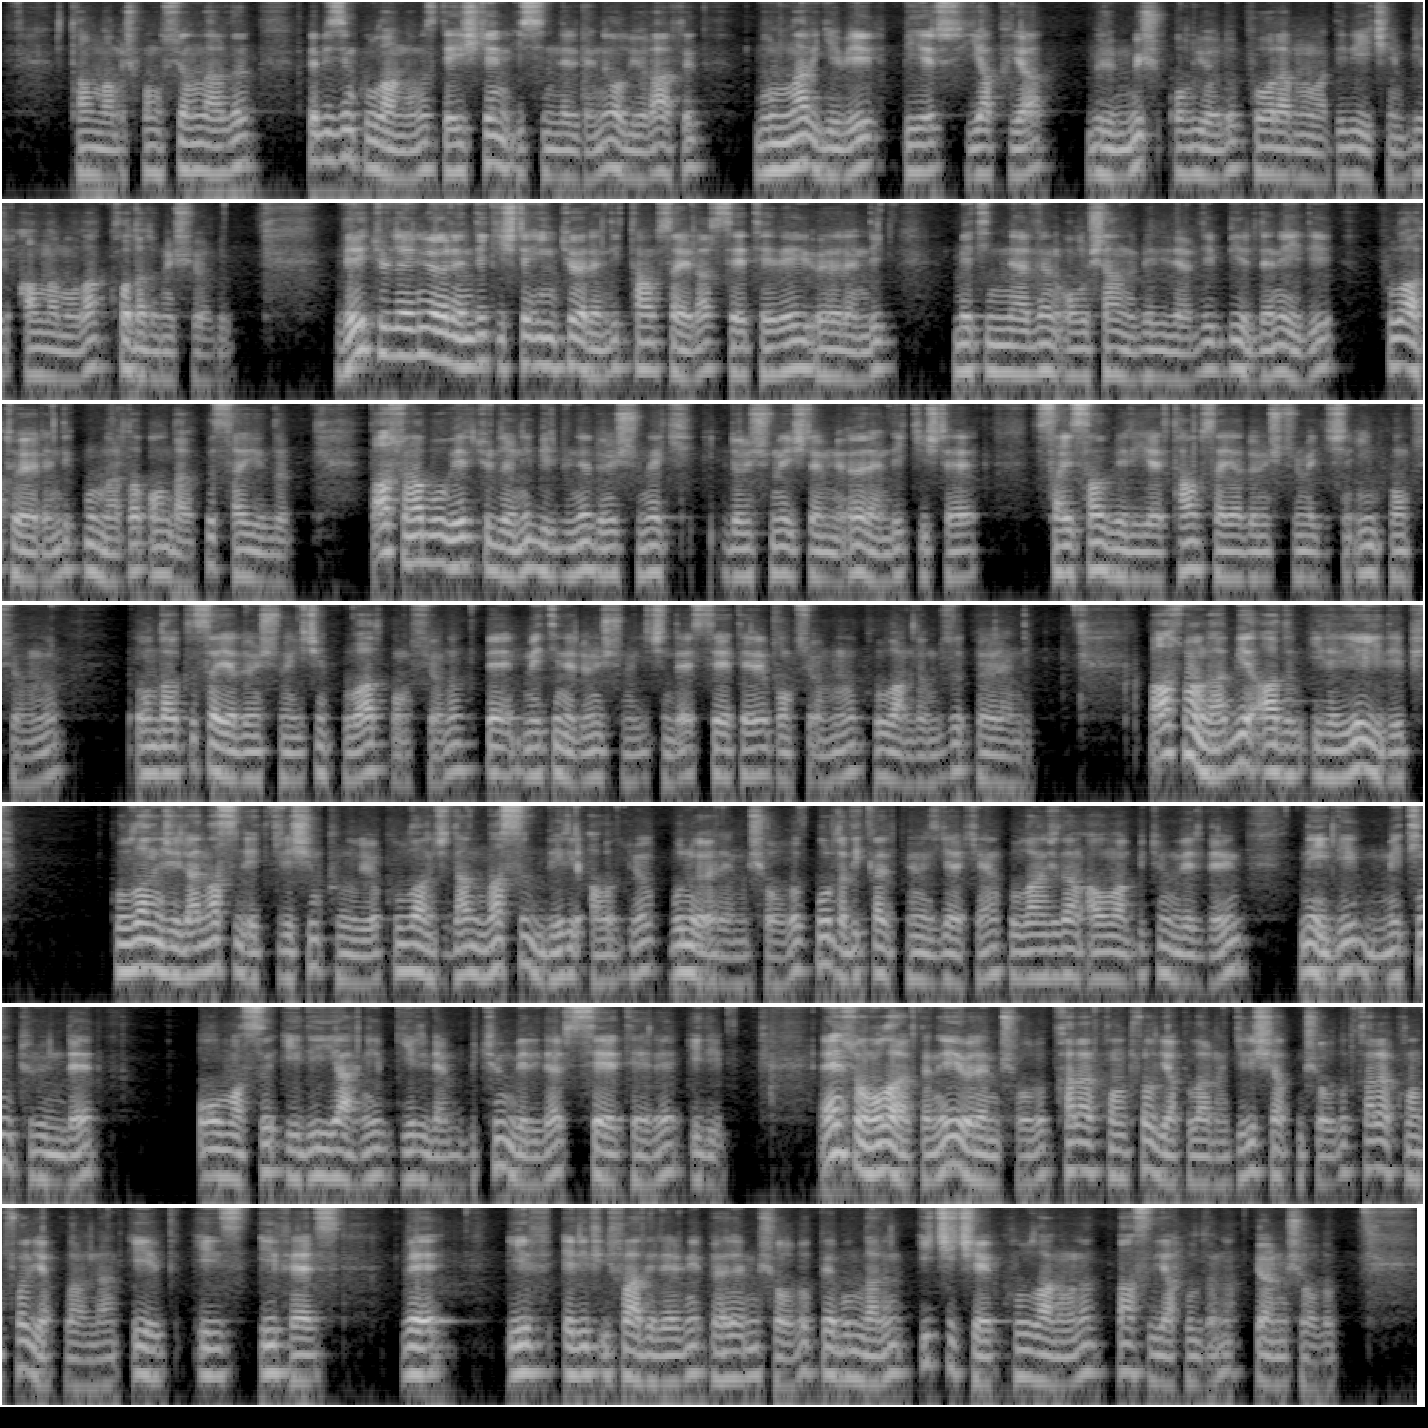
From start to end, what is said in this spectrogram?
tanımlanmış fonksiyonlardı ve bizim kullandığımız değişken isimleri de ne oluyor artık bunlar gibi bir yapıya bürünmüş oluyordu. Programlama dili için bir anlamı olan koda dönüşüyordu. Veri türlerini öğrendik. İşte int'i öğrendik. Tam sayılar. str'yi öğrendik. Metinlerden oluşan verilerdi. Bir de neydi? Float'ı öğrendik. Bunlar da ondalıklı sayıydı. Daha sonra bu veri türlerini birbirine dönüştürmek, dönüştürme işlemini öğrendik. İşte sayısal veriye tam sayıya dönüştürmek için int fonksiyonunu, ondalıklı sayıya dönüştürmek için float fonksiyonu ve metine dönüştürmek için de str fonksiyonunu kullandığımızı öğrendik. Daha sonra bir adım ileriye gidip kullanıcıyla nasıl etkileşim kuruluyor, kullanıcıdan nasıl veri alınıyor bunu öğrenmiş olduk. Burada dikkat etmemiz gereken kullanıcıdan alınan bütün verilerin neydi? Metin türünde olması idi yani gerilen bütün veriler str idi. En son olarak da neyi öğrenmiş olduk? Karar kontrol yapılarına giriş yapmış olduk. Karar kontrol yapılarından if, is, if else ve if, elif ifadelerini öğrenmiş olduk ve bunların iç içe kullanımının nasıl yapıldığını görmüş olduk.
